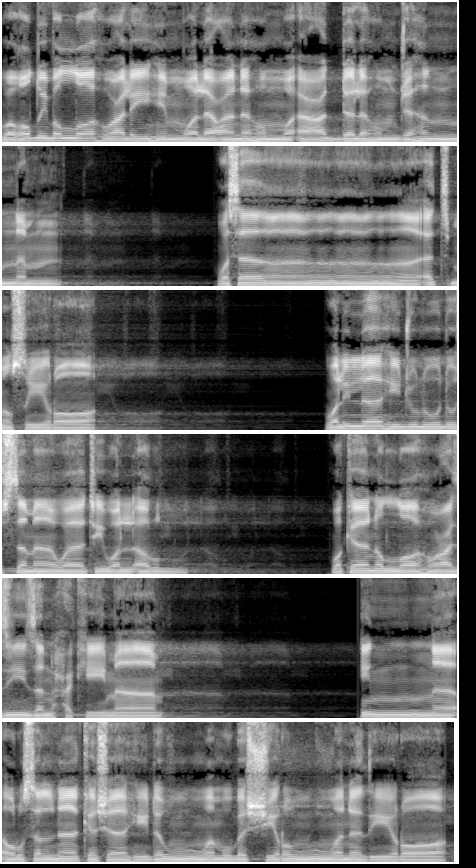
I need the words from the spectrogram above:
وغضب الله عليهم ولعنهم وأعد لهم جهنم وساءت مصيرا. ولله جنود السماوات والأرض وكان الله عزيزا حكيما. إنا أرسلناك شاهدا ومبشرا ونذيرا.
